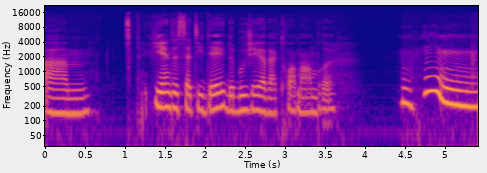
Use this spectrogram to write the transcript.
vient de cette idée de bouger avec trois membres. Mhm,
